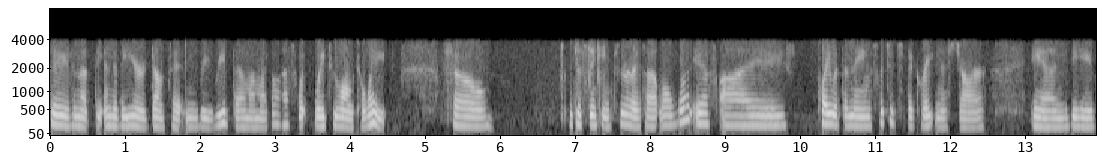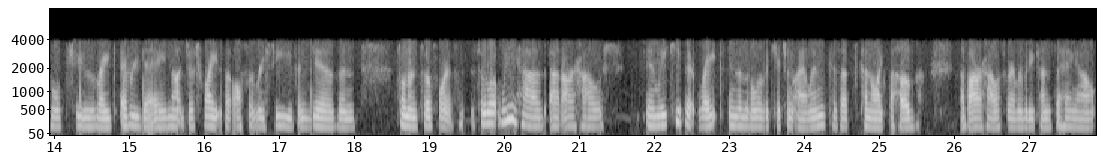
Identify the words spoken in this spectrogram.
days, and at the end of the year, dump it and reread them. I'm like, oh, that's way too long to wait. So, just thinking through it, I thought, well, what if I play with the name, switch it to the greatness jar, and be able to write every day, not just write, but also receive and give, and so on and so forth. So, what we have at our house and we keep it right in the middle of the kitchen island because that's kind of like the hub of our house where everybody tends to hang out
